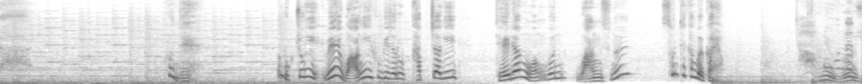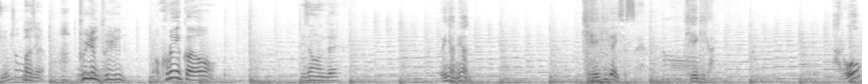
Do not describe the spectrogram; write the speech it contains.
야, 그런데 목종이 왜 왕위 후계자로 갑자기 대량 원군 왕순을 선택한 걸까요? 아니 왜 근데 그러지? 좀 맞아요. 불륜 불륜. 아, 그러니까요. 이상한데. 왜냐하면 계기가 있었어요. 아. 계기가 바로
